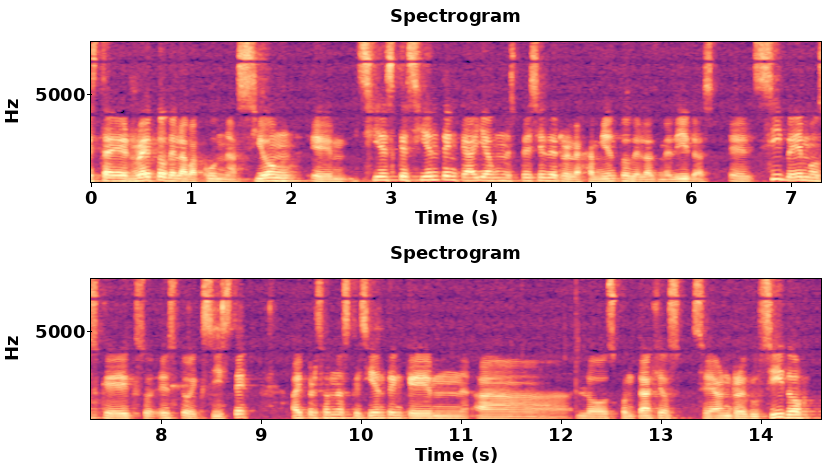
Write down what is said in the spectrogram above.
este reto de la vacunación, eh, si es que sienten que haya una especie de relajamiento de las medidas, eh, sí vemos que esto existe. Hay personas que sienten que mm, los contagios se han reducido,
